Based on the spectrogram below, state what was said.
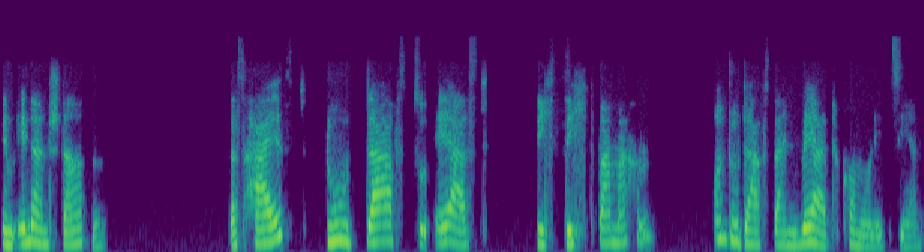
im Innern starten. Das heißt, du darfst zuerst dich sichtbar machen und du darfst deinen Wert kommunizieren.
